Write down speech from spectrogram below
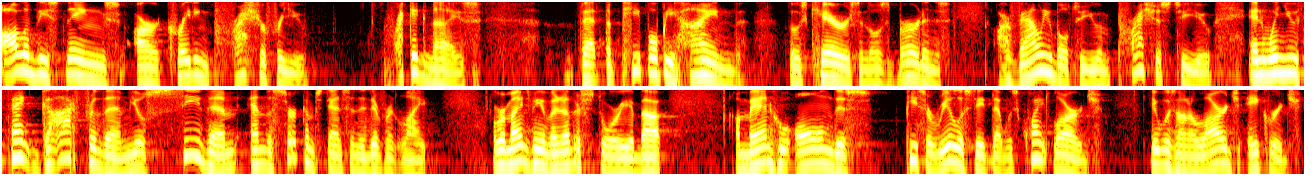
all of these things are creating pressure for you recognize that the people behind those cares and those burdens are valuable to you and precious to you. And when you thank God for them, you'll see them and the circumstance in a different light. It reminds me of another story about a man who owned this piece of real estate that was quite large. It was on a large acreage.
